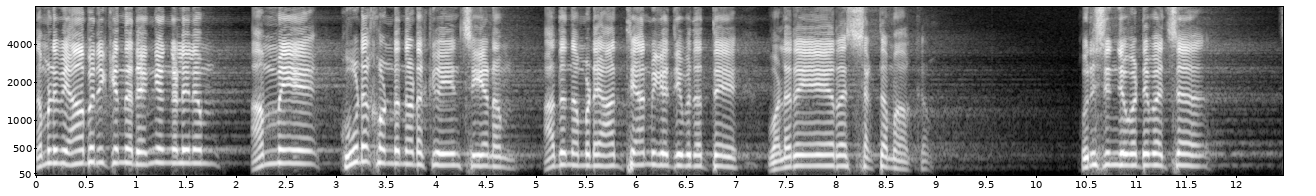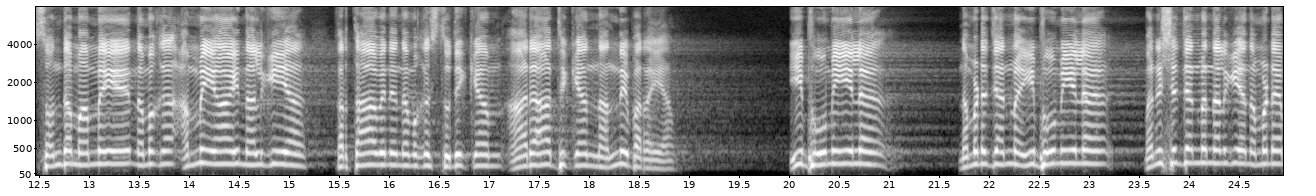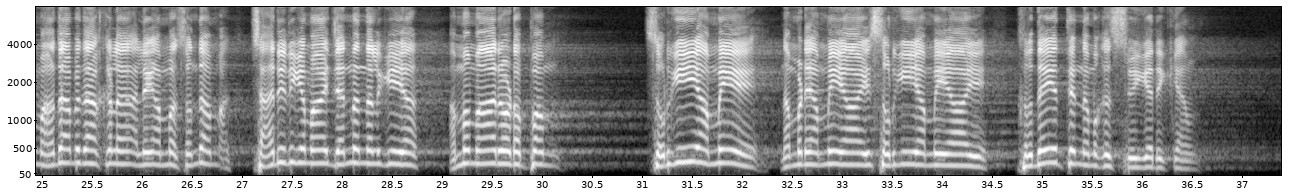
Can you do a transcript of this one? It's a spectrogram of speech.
നമ്മൾ വ്യാപരിക്കുന്ന രംഗങ്ങളിലും അമ്മയെ കൂടെ കൊണ്ട് നടക്കുകയും ചെയ്യണം. അത് നമ്മുടെ ആധ്യാത്മിക ജീവിതത്തെ വളരെയേറെ ശക്തമാക്കും. കുരിശിൻ ചുവട്ടി വെച്ച് സ്വന്തം അമ്മയെ നമുക്ക് അമ്മയായി നൽകിയ കർത്താവിനെ നമുക്ക് സ്തുതിക്കാം ആരാധിക്കാം നന്ദി പറയാം. ഈ ഭൂമിയിൽ നമ്മുടെ ജന്മ ഈ ഭൂമിയിൽ മനുഷ്യജന്മം നൽകിയ നമ്മുടെ മാതാപിതാക്കൾ അല്ലെങ്കിൽ അമ്മ സ്വന്തം ശാരീരികമായ ജന്മം നൽകിയ അമ്മമാരോടൊപ്പം സ്വർഗീയ അമ്മയെ നമ്മുടെ അമ്മയായി സ്വർഗീയ അമ്മയായി ഹൃദയത്തിൽ നമുക്ക് സ്വീകരിക്കാം.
